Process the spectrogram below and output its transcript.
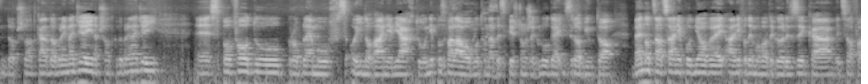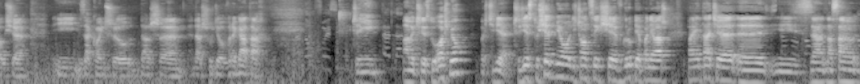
do przylądka Dobrej Nadziei, na przylądku Dobrej Nadziei e, z powodu problemów z oinowaniem jachtu. Nie pozwalało mu to na bezpieczną żeglugę i zrobił to będąc na Oceanie Południowej, ale nie podejmował tego ryzyka, wycofał się i zakończył dalsze, dalszy udział w regatach. Czyli mamy 38, właściwie 37 liczących się w grupie, ponieważ pamiętacie, za, na samym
